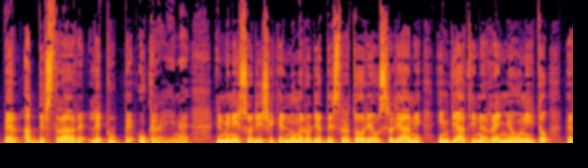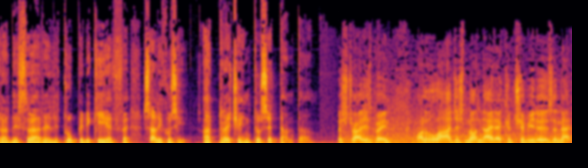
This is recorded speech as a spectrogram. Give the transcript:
per addestrare le truppe ucraine. Il ministro dice che il numero di addestratori australiani inviati nel Regno Unito per addestrare le truppe di Kiev sale così a 370. Australia has been one of the largest non-NATO contributors and that,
